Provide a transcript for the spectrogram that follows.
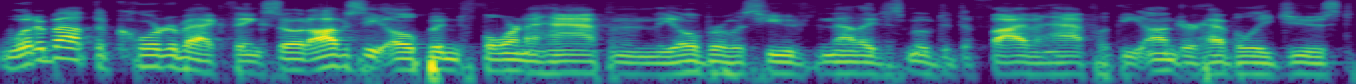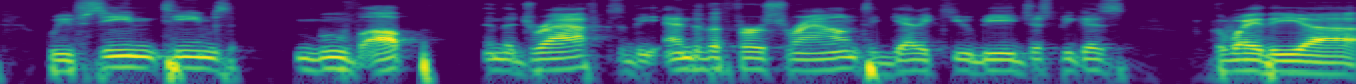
What about the quarterback thing? So it obviously opened four and a half, and then the over was huge, and now they just moved it to five and a half with the under heavily juiced. We've seen teams move up in the draft to the end of the first round to get a QB just because the way the uh,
